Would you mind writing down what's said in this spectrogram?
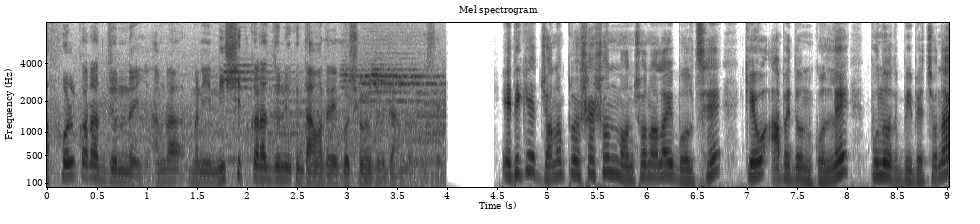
আফল করার জন্যই, আমরা মানে নিশ্চিত করার জন্যই কিন্তু আমাদের এই বৈষম্য বিরুদ্ধে আন্দোলন হয়েছে। এদিকে জনপ্রশাসন মন্ত্রণালয় বলছে, কেউ আবেদন করলে পুনর্বিবেচনা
